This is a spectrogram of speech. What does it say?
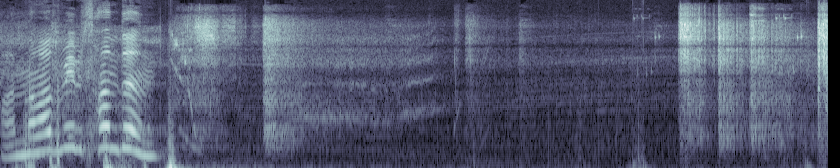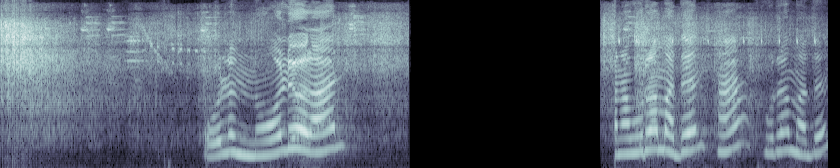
Anlamaz mıyım sandın? Oğlum ne oluyor lan? Bana vuramadın ha? Vuramadın.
